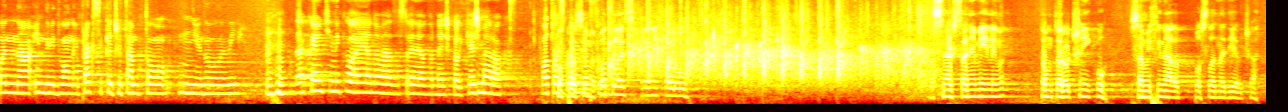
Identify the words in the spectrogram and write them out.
len na individuálnej praxi, keďže tam to nedovolili. Uh-huh. Ďakujem ti Nikola Janová zo Strednej odbornej školy Kežmarok. Potlesk Poprosíme prosím. potlesk pre Nikolu. Vlastne, až sa nemýlim, v tomto ročníku v semifinále posledné dievča.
